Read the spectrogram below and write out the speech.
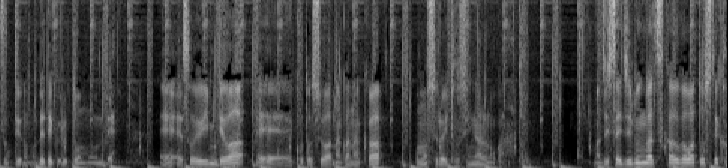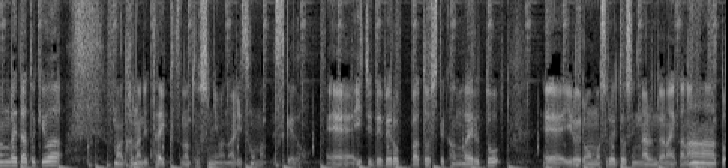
末っていうのも出てくると思うんで、えー、そういう意味では、えー、今年はなかなか面白い年になるのかなと。まあ、実際自分が使う側として考えた時は、まあ、かなり退屈な年にはなりそうなんですけど、えー、一デベロッパーとして考えると、えー、いろいろ面白い年になるんじゃないかなと、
